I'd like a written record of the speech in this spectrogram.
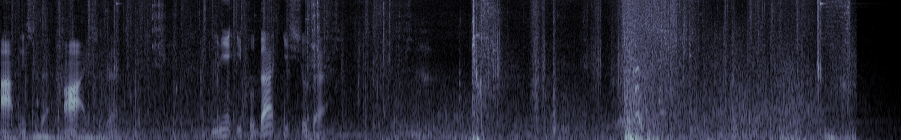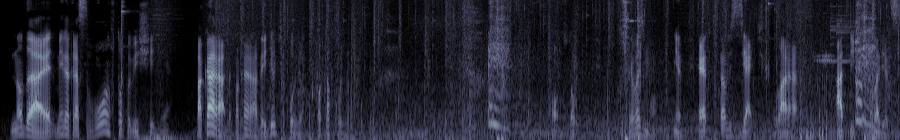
А, мне сюда. А, и сюда. Мне и туда, и сюда. Ну да, э, мне как раз вон в то помещение. Пока рада, пока рада. Идемте поверху, пока поверху. О, стоп. Это я возьму. Нет, это взять. Лара. Отлично, молодец.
